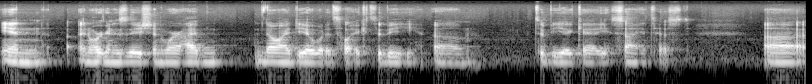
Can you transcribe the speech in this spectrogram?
in an organization where I'm no idea what it's like to be um, to be a gay scientist. Uh,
